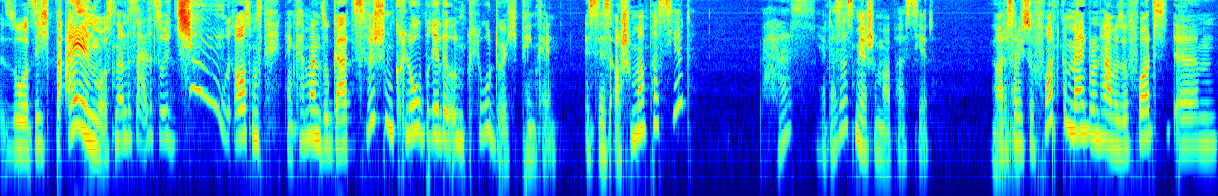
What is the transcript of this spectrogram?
so sich beeilen muss ne, und das alles so raus muss, dann kann man sogar zwischen Klobrille und Klo durchpinkeln. Ist dir das auch schon mal passiert? Was? Ja, das ist mir schon mal passiert. Aber das habe ich sofort gemerkt und habe sofort ähm,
